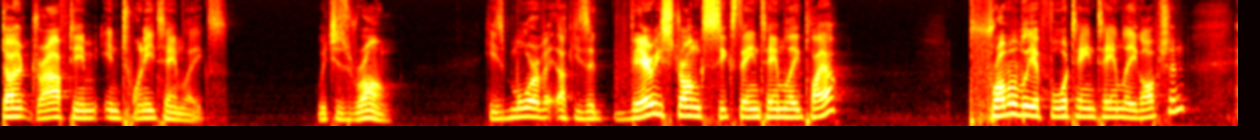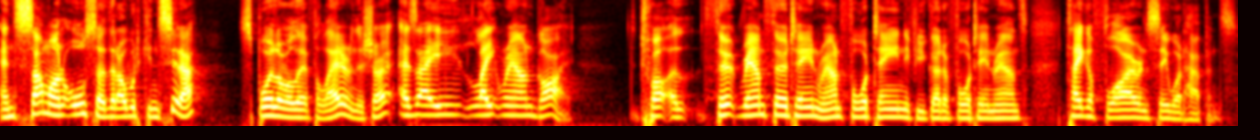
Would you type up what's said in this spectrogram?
don't draft him in 20 team leagues, which is wrong. He's more of a, like he's a very strong 16 team league player, probably a 14 team league option, and someone also that I would consider, spoiler alert for later in the show, as a late round guy. 12, uh, third, round 13, round 14, if you go to 14 rounds, take a flyer and see what happens.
